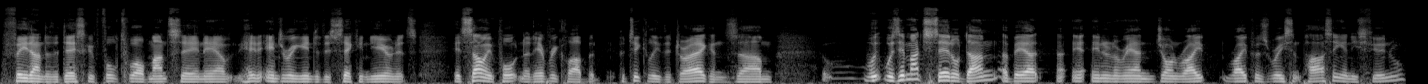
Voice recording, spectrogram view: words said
feet under the desk. A full 12 months there now, entering into this second year, and it's it's so important at every club, but particularly the Dragons. Um, was there much said or done about uh, in and around John Rape, Raper's recent passing and his funeral?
